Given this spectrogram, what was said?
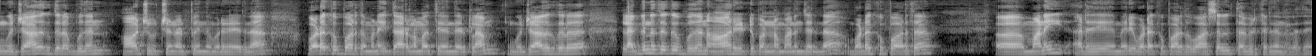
உங்கள் ஜாதகத்தில் புதன் ஆட்சி உச்ச நட்பு இந்த முறையில் இருந்தால் வடக்கு பார்த்த மனை தாராளமாக தேர்ந்தெடுக்கலாம். உங்கள் ஜாதகத்தில் லக்னத்துக்கு புதன் ஆறு எட்டு பண்ண மறைஞ்சிருந்தால் வடக்கு பார்த்த மனை அதேமாரி வடக்கு பார்த்த வாசல் தவிர்க்கிறது நல்லது.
